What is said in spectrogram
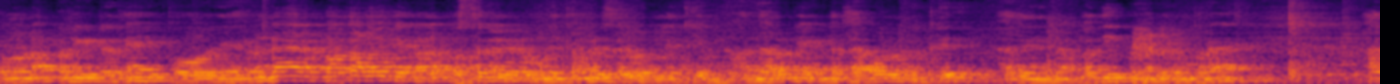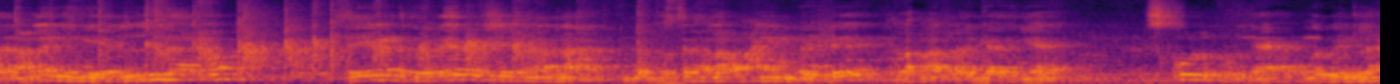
ஒன்றா பண்ணிட்டு இருக்கேன். இப்போ ரெண்டாயிரம் பக்கம் அளவுக்கு என்னால் புத்தகம் எழுத முடியும். தமிழ் சிறுவர் இலக்கியம். அந்த அளவுக்கு என்கிட்ட தகவல் இருக்குது அது நான் பதிவு பண்ண விரும்புகிறேன் அதனால நீங்கள் எல்லாரும் செய்ய வேண்டியது ஒரே விஷயம் என்னன்னா இந்த புத்தகங்கள்லாம் வாங்கிட்டு போயிட்டு அலமாரில் வைக்காதீங்க. ஸ்கூலுக்கு கொடுங்க. உங்கள் வீட்டில்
